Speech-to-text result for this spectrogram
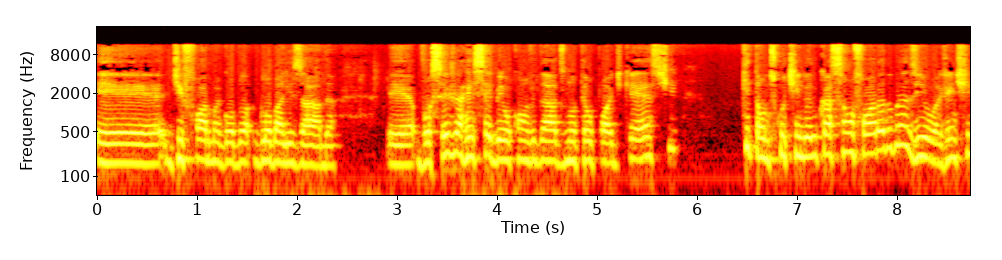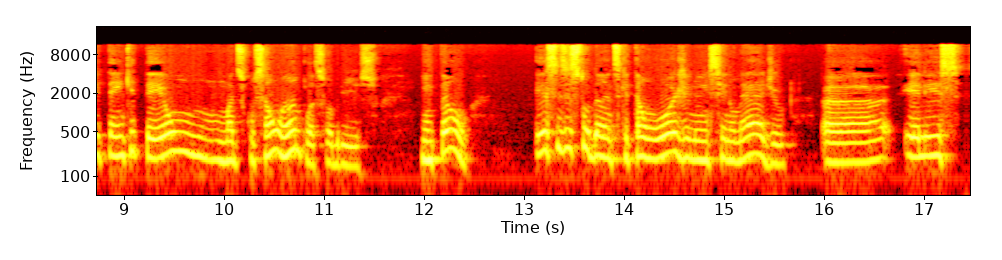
é, de forma globalizada. É, você já recebeu convidados no teu podcast que estão discutindo educação fora do Brasil. A gente tem que ter um, uma discussão ampla sobre isso. Então, esses estudantes que estão hoje no ensino médio, uh, eles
